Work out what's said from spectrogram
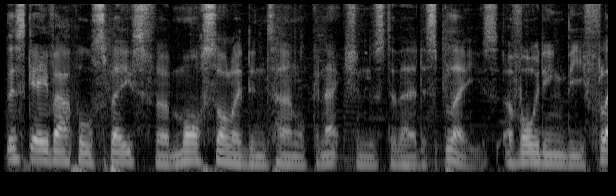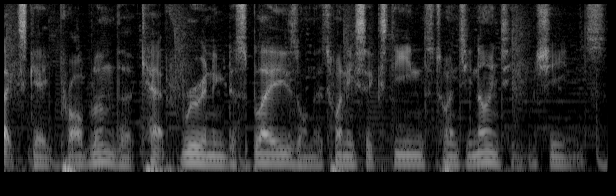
This gave Apple space for more solid internal connections to their displays, avoiding the FlexGate problem that kept ruining displays on the 2016 to 2019 machines.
